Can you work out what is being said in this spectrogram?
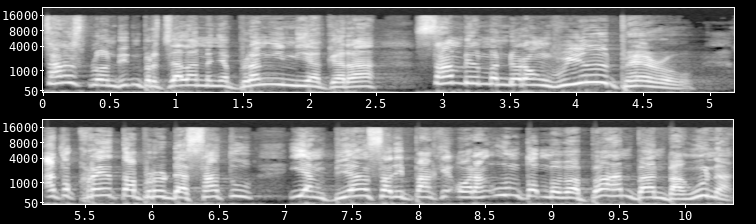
Charles Blondin berjalan menyeberangi Niagara sambil mendorong wheelbarrow atau kereta beroda satu yang biasa dipakai orang untuk membawa bahan-bahan bangunan.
